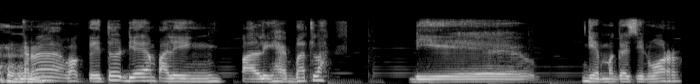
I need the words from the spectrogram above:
Hmm. Karena waktu itu dia yang paling paling hebat lah di game magazine war.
